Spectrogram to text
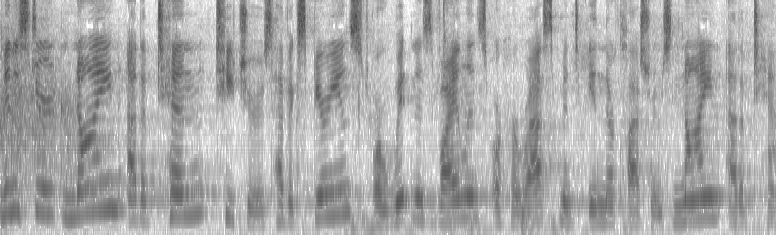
Minister, nine out of 10 teachers have experienced or witnessed violence or harassment in their classrooms. Nine out of 10.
